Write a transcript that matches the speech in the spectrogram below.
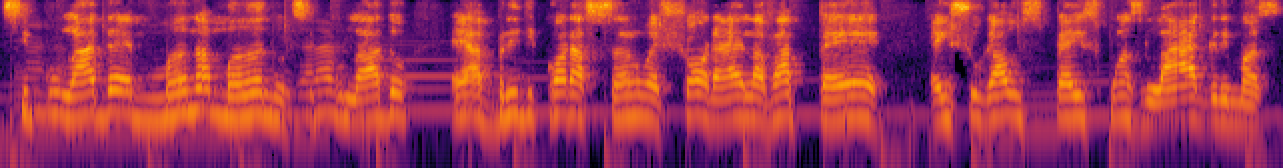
Discipulado é mano a mano, discipulado é abrir de coração, é chorar, é lavar pé, é enxugar os pés com as lágrimas,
